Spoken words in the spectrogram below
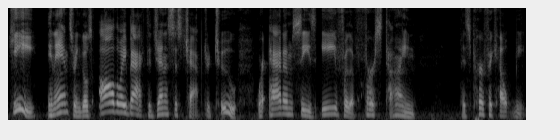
He, in answering, goes all the way back to Genesis chapter 2, where Adam sees Eve for the first time. His perfect helpmeet,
